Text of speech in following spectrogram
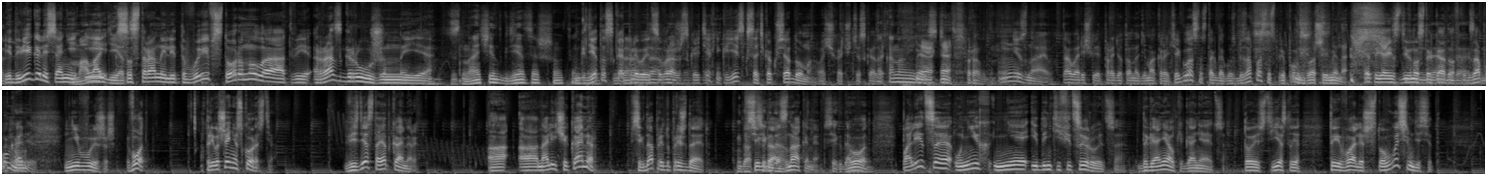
О! И двигались они и Молодец. со стороны Литвы в сторону Латвии, разгруженные. Значит, где-то что-то. Где-то Да, скапливается да, да, вражеская да, техника. Есть, кстати, как у себя дома, очень хочу тебе да. сказать. Так оно и есть, правда. Не знаю. Товарищ Верь, пройдет она демократия и гласность, тогда госбезопасность припомнит ваши имена. Это я из 90-х Да, годов, да. как Ну, запомнил. конечно. не выжжешь. Вот. Превышение скорости. Везде стоят камеры. А, а наличие камер всегда предупреждают. Да, всегда, всегда. знаками. Всегда, Вот. да. Полиция у них не идентифицируется. Догонялки гоняются. То есть, если ты валишь 180,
